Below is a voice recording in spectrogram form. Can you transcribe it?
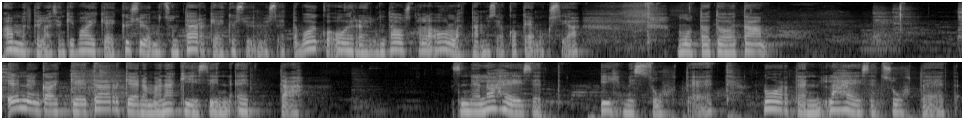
ammattilaisenkin vaikea kysyä, mutta se on tärkeä kysymys, että voiko oireilun taustalla olla tämmöisiä kokemuksia. Mutta tuota, ennen kaikkea tärkeänä mä näkisin, että ne läheiset ihmissuhteet, nuorten läheiset suhteet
